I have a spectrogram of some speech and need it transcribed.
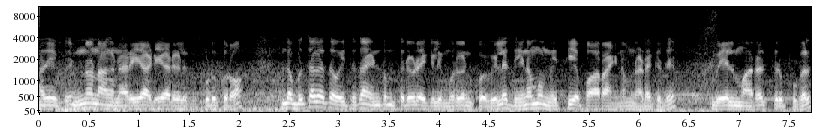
அது இன்னும் நாங்கள் நிறைய அடியார்களுக்கு கொடுக்குறோம். இந்த புத்தகத்தை வைத்து தான் இன்றும் திருவிடைக்கிளி முருகன் கோவிலில் தினமும் நித்திய பாராயணம் நடக்குது. வேல்மாறல் திருப்புகள்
